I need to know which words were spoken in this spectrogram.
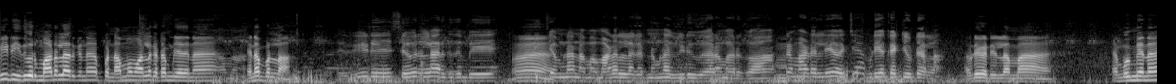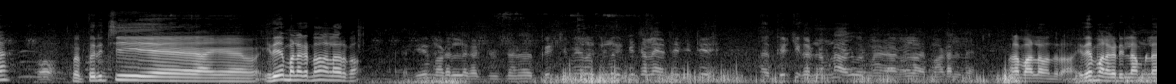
வீடு இது ஒரு மாடலாக இருக்குண்ணே. இப்போ நம்ம மாடலில் கட்ட முடியாதுண்ணே என்ன பண்ணலாம்? வீடு செவரெல்லாம் இருக்கு தம்பி. வச்சோம்னா நம்ம மாடல்ல கட்டினோம்னா வீடு வேறமா இருக்கும். இந்த மாடல்லே வச்சு அப்படியே கட்டி விட்டுறலாம். அப்படியே கட்டிடலாமா? என் பூமி என்ன? இப்போ பிரித்து இதே மலை கட்டினா நல்லா இருக்கும். அதே மாடலில் கட்டிவிட்டோம்னா பிரித்து மேலே கீழே கிட்டெல்லாம் எடுத்துட்டு அது பிரித்து கட்டினோம்னா அது ஒரு நல்ல மாடலில் நல்லா மாடலாக வந்துடும் இதே மலை கட்டிடலாம்ல?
